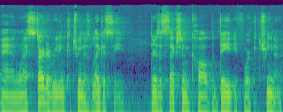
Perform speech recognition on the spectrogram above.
And when I started reading Katrina's legacy, there's a section called "The Day Before Katrina,"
